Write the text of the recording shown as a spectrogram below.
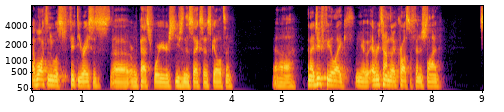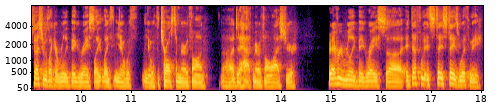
I've walked in almost 50 races uh, over the past four years using this exoskeleton. Uh, and I do feel like, you know, every time that I cross the finish line, especially with like a really big race, like, like, you know, with, you know, with the Charleston marathon, uh, I did a half marathon last year, but every really big race, uh, it definitely, it, st- it, stays with me,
